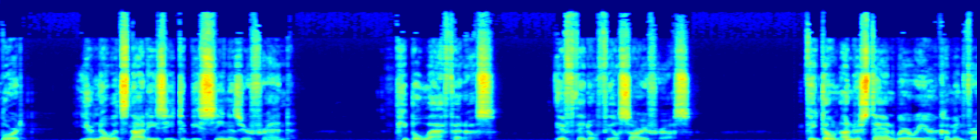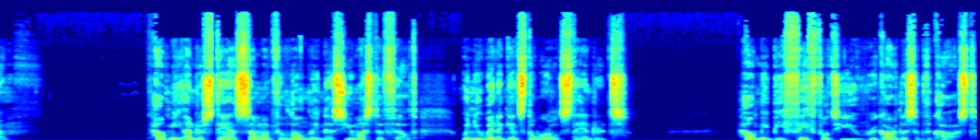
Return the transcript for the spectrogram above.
Lord, you know it's not easy to be seen as your friend. People laugh at us if they don't feel sorry for us. They don't understand where we are coming from. Help me understand some of the loneliness you must have felt when you went against the world's standards. Help me be faithful to you regardless of the cost.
